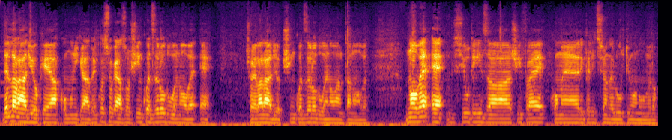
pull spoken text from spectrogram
della radio che ha comunicato, in questo caso 5029E, cioè la radio 50299. 9E si utilizza la cifra E come ripetizione dell'ultimo numero.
